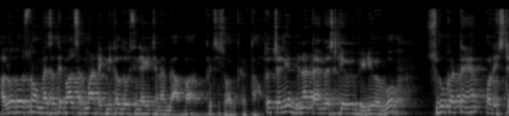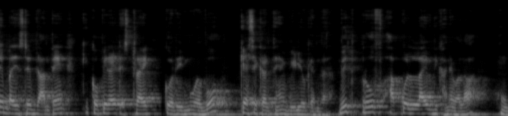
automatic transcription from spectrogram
हेलो दोस्तों, मैं सत्यपाल शर्मा, टेक्निकल दोस्त इंडिया के चैनल में आपका फिर से स्वागत करता हूँ। तो चलिए, बिना टाइम वेस्ट किए हुए वीडियो है वो शुरू करते हैं और स्टेप बाय स्टेप जानते हैं कि कॉपीराइट स्ट्राइक को रिमूव है वो कैसे करते हैं वीडियो के अंदर। विथ प्रूफ आपको लाइव दिखाने वाला हूँ।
